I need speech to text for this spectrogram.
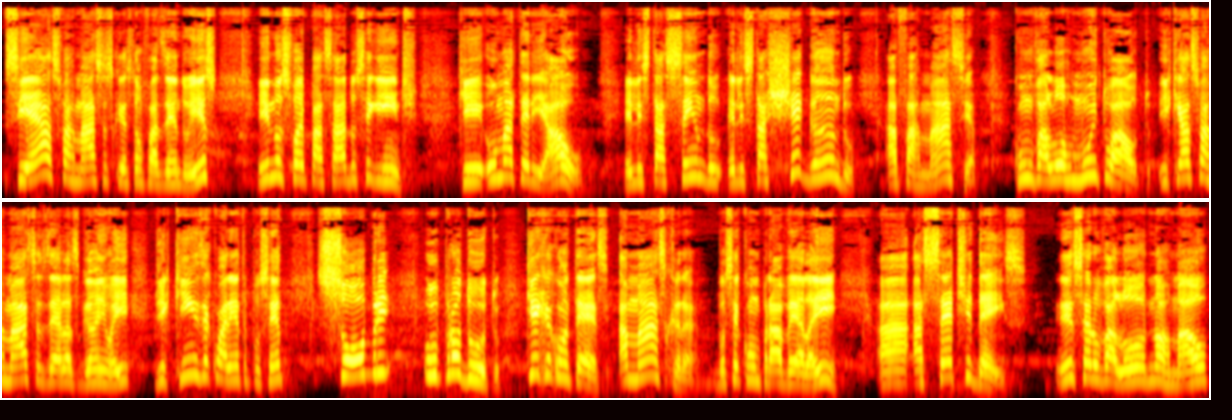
se é as farmácias que estão fazendo isso e nos foi passado o seguinte, que o material ele está sendo, ele está chegando à farmácia com um valor muito alto e que as farmácias elas ganham aí de 15 a 40% sobre o produto. O que que acontece? A máscara, você comprava ela aí a, a 7,10. Esse era o valor normal,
